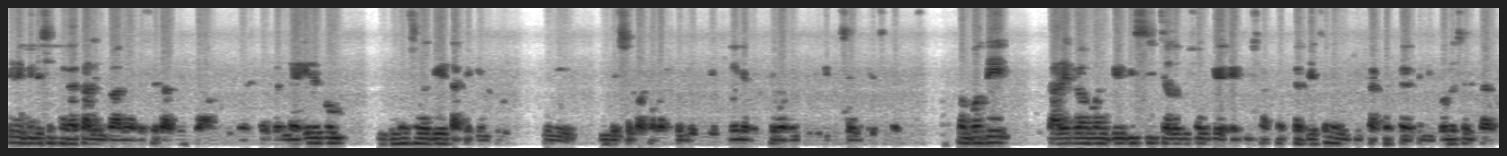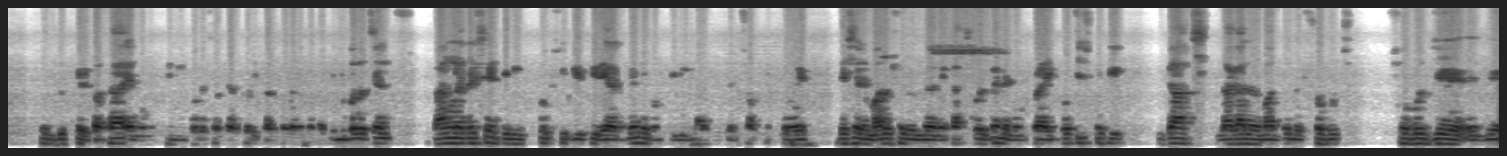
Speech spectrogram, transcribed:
তিনি বিদেশে থাকাকালীন বাংলাদেশের রাজনীতি অংশগ্রহণ করবেন না। এরকম ঘোষণা দিয়ে তাকে কিন্তু তিনি এবং বিদেশে সম্প্রতি তারেক রহমান বিবিসি টেলিভিশনকে একটি সাক্ষাৎকার দিয়েছেন এবং তিনি বলেছেন তার সুখ দুঃখের কথা এবং তিনি বলেছেন তার পরিকল্পনার কথা। তিনি বলেছেন, বাংলাদেশে তিনি খুব শীঘ্রই ফিরে আসবেন এবং তিনি হয়ে দেশের মানুষের উন্নয়নে কাজ করবেন এবং প্রায় পঁচিশ কোটি গাছ লাগানোর মাধ্যমে সবুজ সবুজ যে যে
